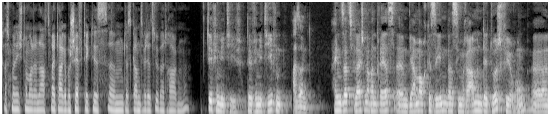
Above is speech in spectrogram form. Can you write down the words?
dass man nicht nochmal danach zwei Tage beschäftigt ist, ähm, das Ganze wieder zu übertragen. Ne? Definitiv, definitiv. Also ein Satz vielleicht noch, Andreas. Ähm, wir haben auch gesehen, dass im Rahmen der Durchführung äh,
